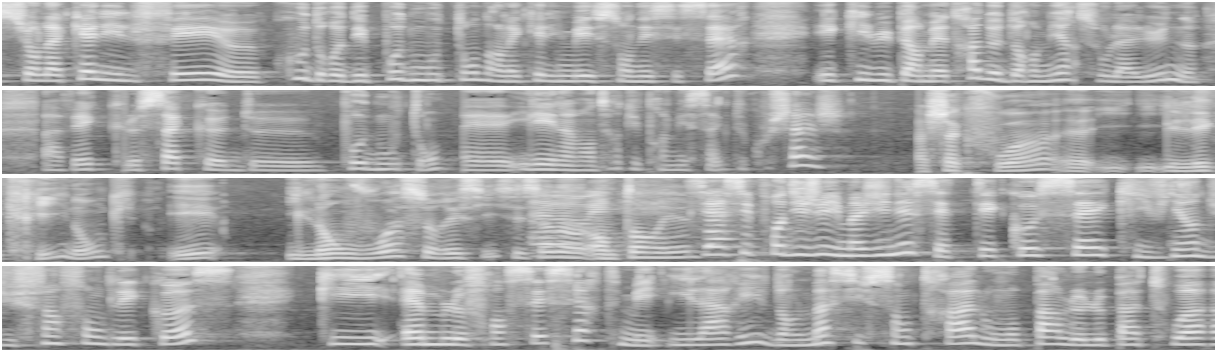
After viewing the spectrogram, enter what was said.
sur laquelle il fait euh, coudre des peaux de mouton dans lesquelles il met son nécessaire et qui lui permettra de dormir sous la lune avec le sac de peaux de mouton. il est l'inventeur du premier sac de couchage. À chaque fois, euh, il écrit donc et il envoie ce récit, c'est ça, en temps réel? C'est assez prodigieux. Imaginez cet Écossais qui vient du fin fond de l'Écosse, qui aime le français, certes, mais il arrive dans le massif central où on parle le patois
